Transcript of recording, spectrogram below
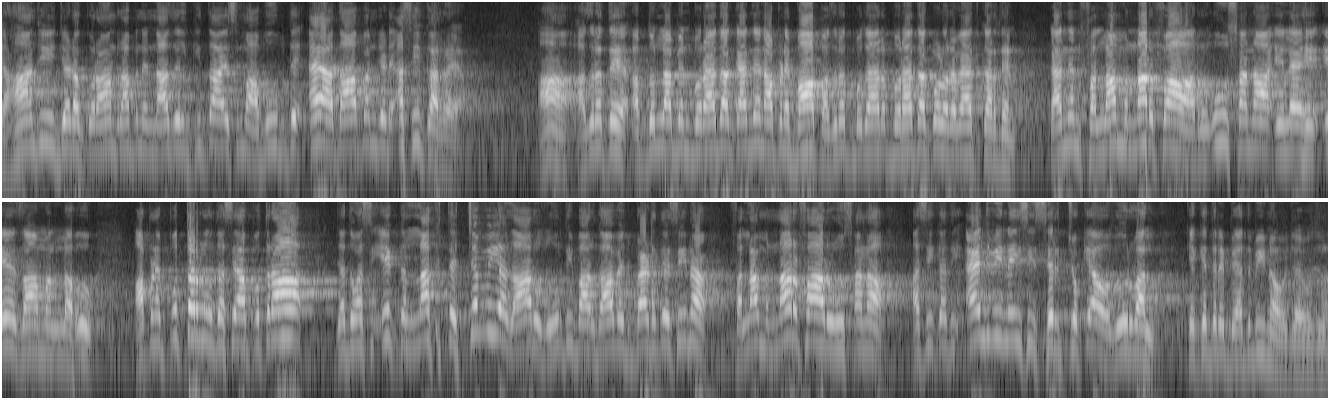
कि हाँ जी जरा कुरान रब ने नाजिल किया इस महबूब के ए आदाब हैं जोड़े असी कर रहे हैं हाँ हज़रत अब्दुल्ला बिन बुरैदा कहते हैं अपने बाप हज़रत बुरैदा को रवायत कर दें कहते फलम नरफा रूसना इलह ए जामन लहू। अपने पुत्र दसिया पुत्रा असं एक लख तो चौबी हज़ार हजूर की बारगाह बैठते सी ना, फलम नरफा रूसना, असी कभी इंज भी नहीं सी, सिर चुकया हजूर वाल, कि किधरे बेअदबी ना हो जाए हजूर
